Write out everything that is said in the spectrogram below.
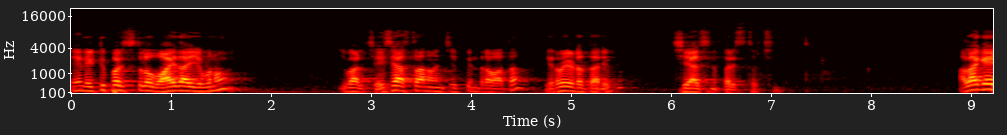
నేను ఎట్టి పరిస్థితుల్లో వాయిదా ఇవ్వను. ఇవాళ చేసేస్తాను అని చెప్పిన తర్వాత ఇరవై ఏడో తారీఖు చేయాల్సిన పరిస్థితి వచ్చింది. అలాగే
